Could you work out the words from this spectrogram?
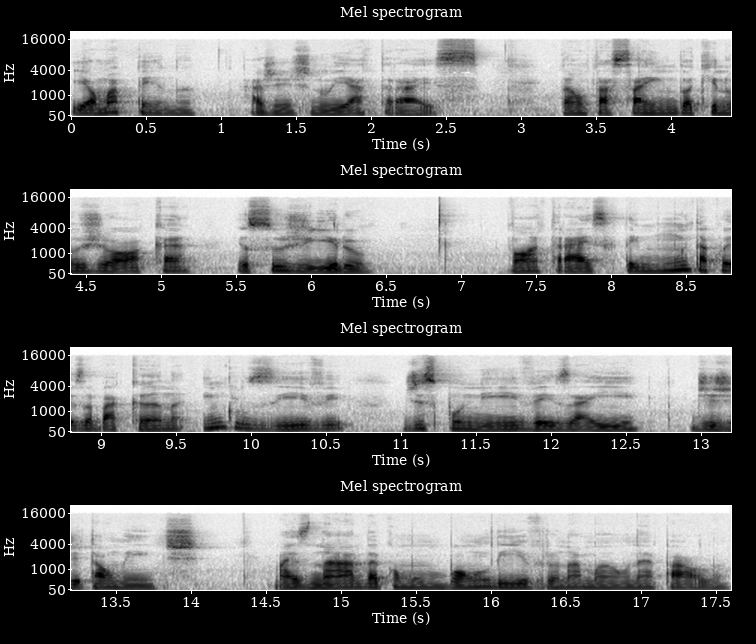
e é uma pena a gente não ir atrás. Então tá saindo aqui no Joca, eu sugiro Vão atrás, que tem muita coisa bacana, inclusive disponíveis aí digitalmente. Mas nada como um bom livro na mão, né, Paula?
